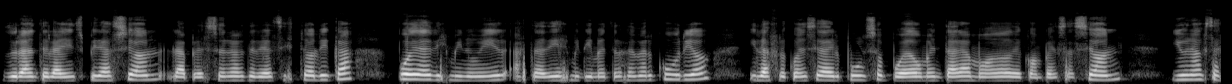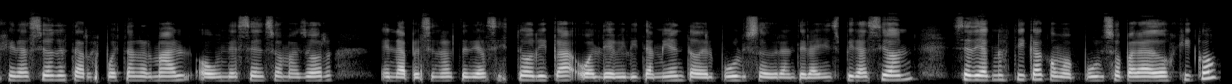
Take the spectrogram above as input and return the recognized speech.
durante la inspiración, la presión arterial sistólica puede disminuir hasta 10 milímetros de mercurio y la frecuencia del pulso puede aumentar a modo de compensación y una exageración de esta respuesta normal o un descenso mayor en la presión arterial sistólica o el debilitamiento del pulso durante la inspiración se diagnostica como pulso paradójico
